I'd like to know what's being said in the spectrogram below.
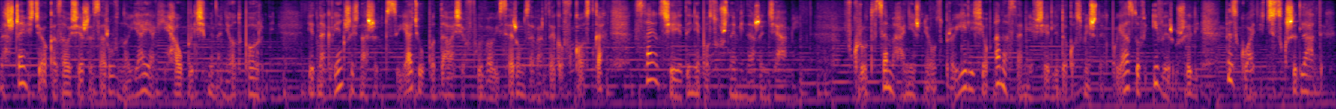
Na szczęście okazało się, że zarówno ja, jak i Hał byliśmy na nie odporni. Jednak większość naszych przyjaciół poddała się wpływowi serum zawartego w kostkach, stając się jedynie posłusznymi narzędziami. Wkrótce mechanicznie uzbroili się, a następnie wsiedli do kosmicznych pojazdów i wyruszyli, by zgładzić skrzydlatych.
